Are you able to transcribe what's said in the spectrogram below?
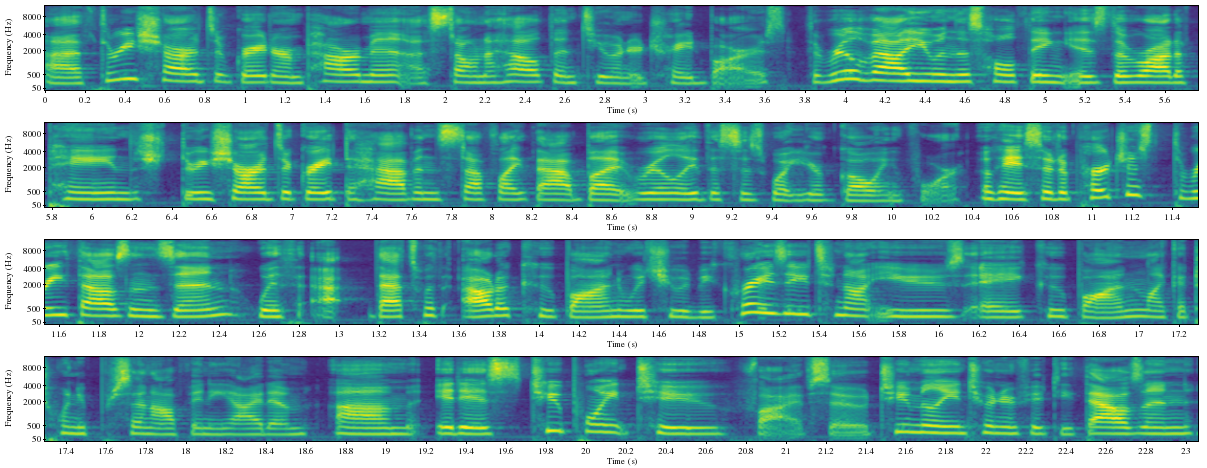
uh, three shards of greater empowerment, a stone of health, and 200 trade bars. The real value in this whole thing is the rod of pain. The sh three shards are great to have and stuff like that, but really this is what you're going for. Okay, so to purchase 3,000 Zen, with that's without a coupon, which you would be crazy to not use a coupon, like a 20% off any item. Um, it is 2.25, so 2,250,000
